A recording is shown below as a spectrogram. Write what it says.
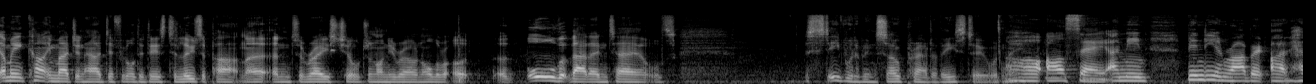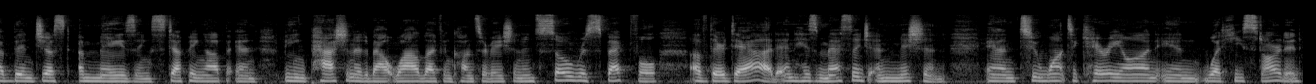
I mean, can't imagine how difficult it is to lose a partner and to raise children on your own, all the, uh, all that that entails. Steve would have been so proud of these two, wouldn't he? Oh, I'll say. I mean, Bindi and Robert uh, have been just amazing, stepping up and being passionate about wildlife and conservation and so respectful of their dad and his message and mission. And to want to carry on in what he started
